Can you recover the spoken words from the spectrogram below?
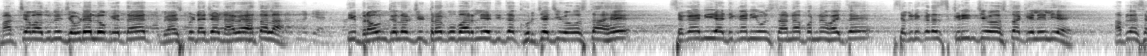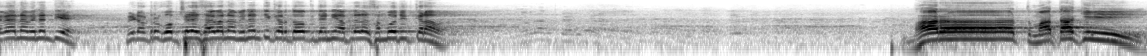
मागच्या बाजूने जेवढे लोक येत आहेत व्यासपीठाच्या डाव्या हाताला ती ब्राऊन कलरची ट्रक उभारली आहे तिथं खुर्च्याची व्यवस्था आहे. सगळ्यांनी या ठिकाणी येऊन स्थानापन्न व्हायचं आहे सगळीकडे स्क्रीनची व्यवस्था केलेली आहे. आपल्या सगळ्यांना विनंती आहे. मी डॉक्टर गोपछडे साहेबांना विनंती करतो की त्यांनी आपल्याला संबोधित करावं. भारत माता की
